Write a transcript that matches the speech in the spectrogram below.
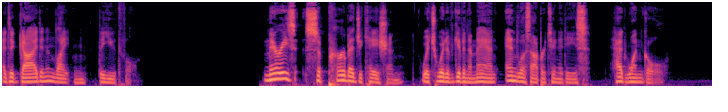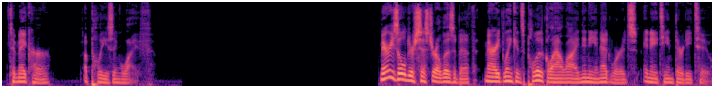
and to guide and enlighten the youthful. Mary's superb education, which would have given a man endless opportunities, had one goal to make her a pleasing wife. Mary's older sister Elizabeth married Lincoln's political ally Ninian Edwards in 1832.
